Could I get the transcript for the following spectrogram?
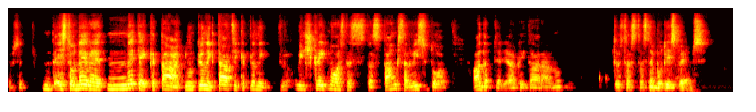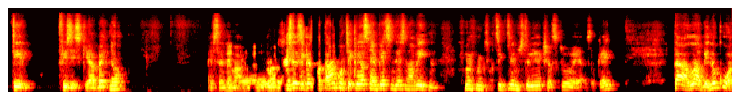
Tāpēc Es to nevaru neteikt, ka tā nu, pilnīgi tā, cik ka pilnīgi, viņš krīt nos tas, tas tanks ar visu to adapteri, jā, krīt ārā. Nu, tas, tas, tas nebūtu iespējams. Tīri fiziski, jā, bet, nu, Es nemāku. Es nezinu, kas par tanku un cik liels viņam 510 vītni. cik viņš tur iekšā skrūvējās. Okay? Tā, labi. Nu ko,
